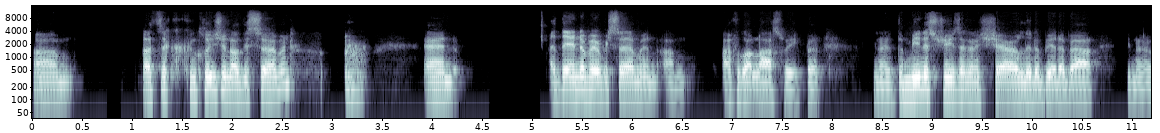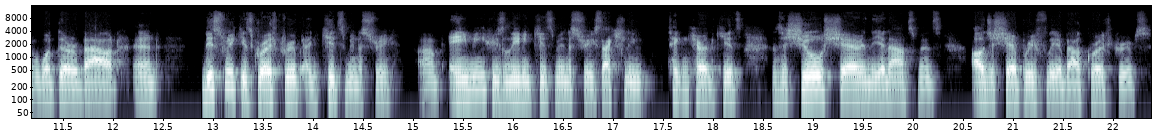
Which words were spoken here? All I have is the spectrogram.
Um, that's the conclusion of this sermon. and at the end of every sermon, um, I forgot last week, but you know the ministries are going to share a little bit about you know what they're about. And this week is growth group and kids ministry. Um, Amy, who's leading kids ministry, is actually taking care of the kids, and so she'll share in the announcements I'll just share briefly about growth groups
